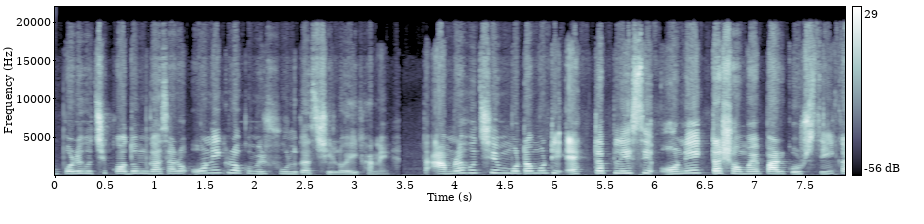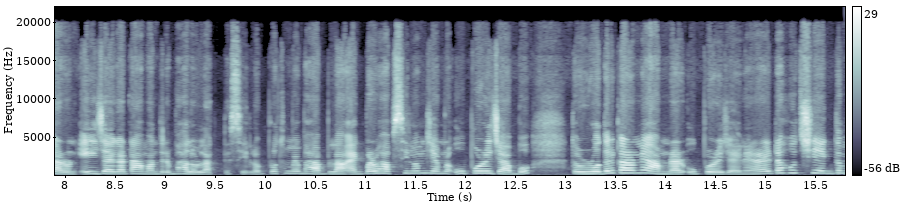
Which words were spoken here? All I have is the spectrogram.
উপরে হচ্ছে কদম গাছ আরও অনেক রকমের ফুল গাছ ছিল এখানে। তা আমরা হচ্ছে মোটামুটি একটা প্লেসে অনেকটা সময় পার করছি, কারণ এই জায়গাটা আমাদের ভালো লাগতেছিল। প্রথমে ভাবলাম, একবার ভাবছিলাম যে আমরা উপরে যাব, তো রোদের কারণে আমরা আর উপরে যাই না আর এটা হচ্ছে একদম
